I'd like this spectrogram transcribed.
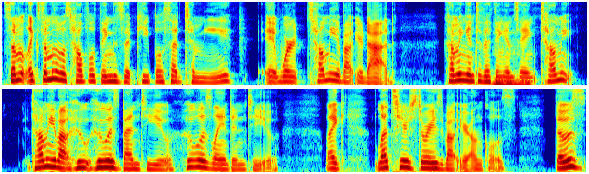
some like some of the most helpful things that people said to me it were tell me about your dad coming into the thing and Mm. saying tell me tell me about who who has been to you who was landon to you like let's hear stories about your uncles those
